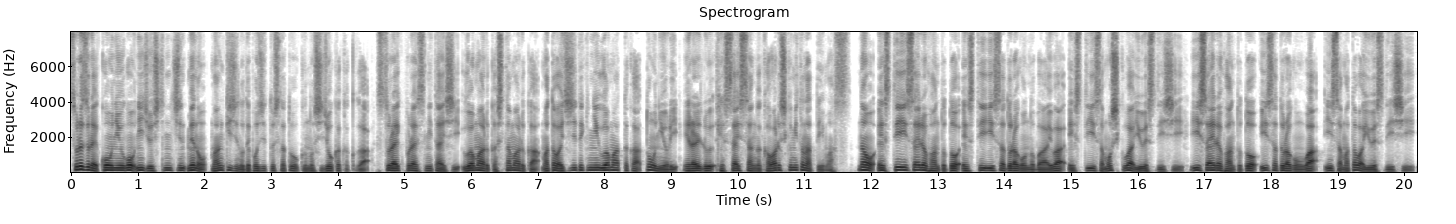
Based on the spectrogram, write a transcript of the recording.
それぞれ購入後27日目の満期時のデポジットしたトークンの市場価格がストライクプライスに対し上回るか下回るかまたは一時的に上回ったか等により得られる決済資産が変わる仕組みとなっています。なお、ST イーサエレファントと ST イーサドラゴンの場合は ST イーサもしくは USDC。イーサエレファントとイーサドラゴンはイーサまたは USDC。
